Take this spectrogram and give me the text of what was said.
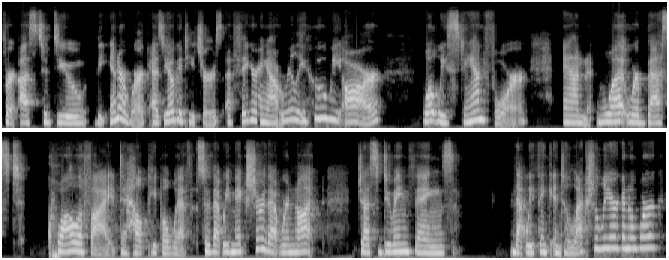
for us to do the inner work as yoga teachers of figuring out really who we are, what we stand for, and what we're best qualified to help people with so that we make sure that we're not just doing things that we think intellectually are going to work,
